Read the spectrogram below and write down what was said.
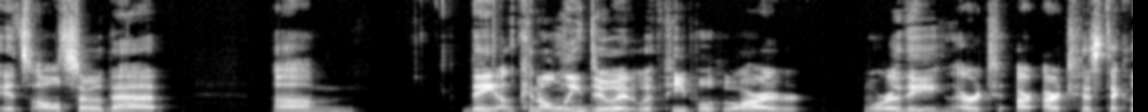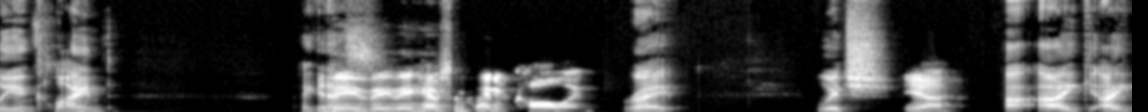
it's also that um they can only do it with people who are worthy or are artistically inclined i guess They, they they have some kind of calling. right which Yeah. I, I i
